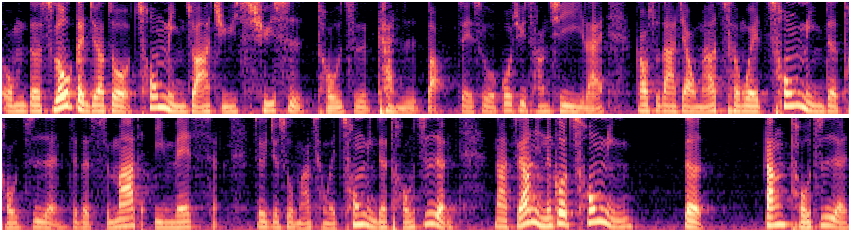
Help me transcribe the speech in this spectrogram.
我们的 slogan 就叫做聪明抓局趋势，投资看日报，这也是我过去长期以来告诉大家，我们要成为聪明的投资人，这个 Smart Investor，这个就是我们要成为聪明的投资人。那只要你能够聪明的当投资人，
